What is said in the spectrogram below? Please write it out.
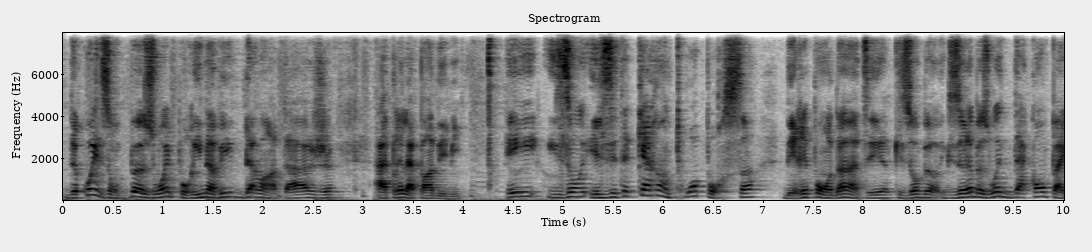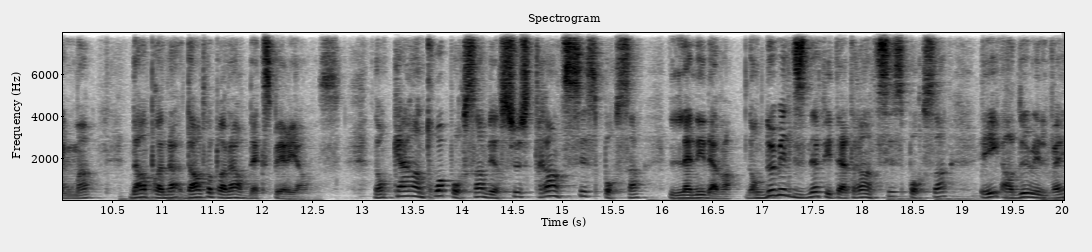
de quoi ils ont besoin pour innover davantage après la pandémie. Et ils, étaient 43% des répondants à dire qu'ils auraient besoin d'accompagnement d'entrepreneurs d'expérience. Donc 43% versus 36% l'année d'avant. Donc 2019 était à 36% et en 2020,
